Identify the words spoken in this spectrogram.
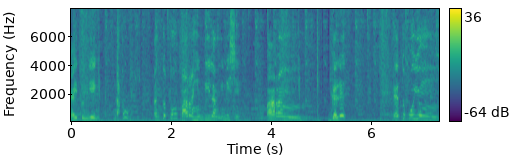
kay Tunying. Naku, ang totoo parang hindi lang inis eh. Parang galit. Ito po yung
